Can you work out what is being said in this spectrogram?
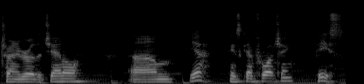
Trying to grow the channel. Um, yeah, thanks again for watching. Peace.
